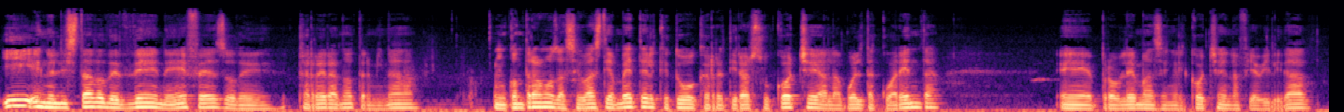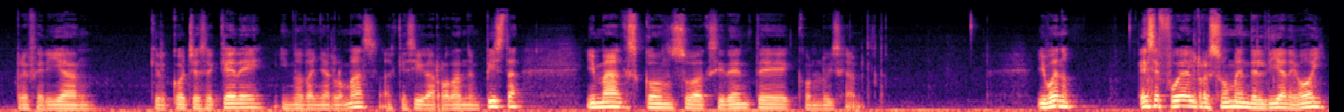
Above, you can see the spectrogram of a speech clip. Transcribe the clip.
Y en el listado de DNFs o de carrera no terminada, encontramos a Sebastian Vettel que tuvo que retirar su coche a la vuelta 40. Eh, problemas en el coche, en la fiabilidad. Preferían que el coche se quede y no dañarlo más, a que siga rodando en pista. Y Max con su accidente con Lewis Hamilton. Y bueno, ese fue el resumen del día de hoy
